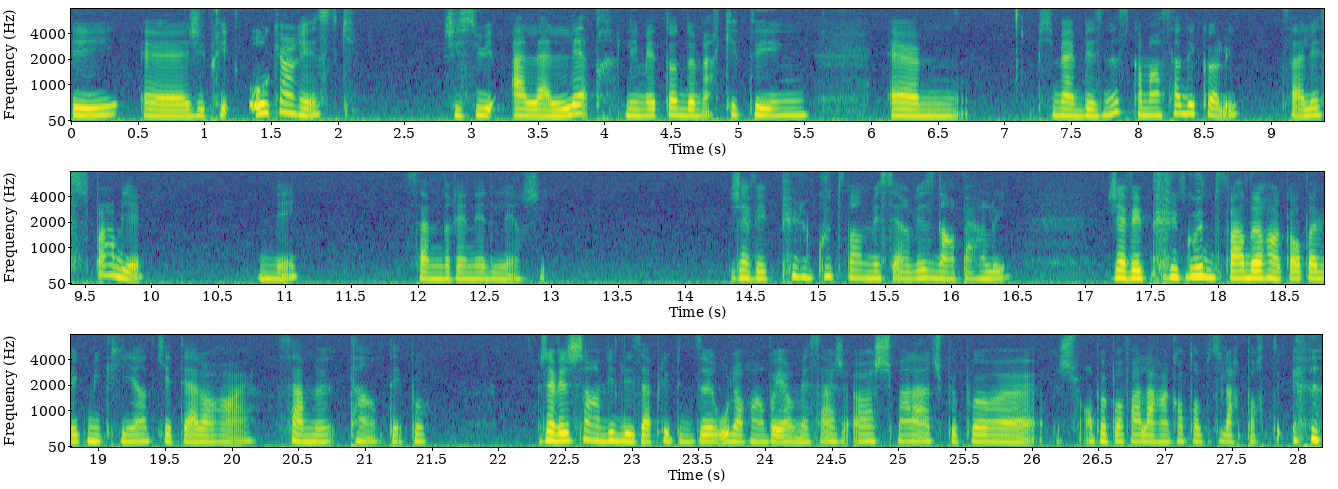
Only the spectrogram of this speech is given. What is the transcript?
et j'ai pris aucun risque. J'ai suivi à la lettre les méthodes de marketing. Puis ma business commençait à décoller. Ça allait super bien. Mais ça me drainait de l'énergie. J'avais plus le goût de vendre mes services, d'en parler. J'avais plus le goût de faire de rencontres avec mes clientes qui étaient à l'horaire. Ça me tentait pas. J'avais juste envie de les appeler et de dire ou leur envoyer un message Ah, je suis malade, je peux pas, euh, on peut pas faire la rencontre, on peut la reporter.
